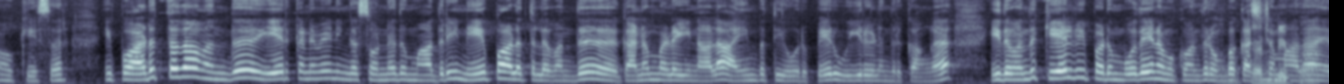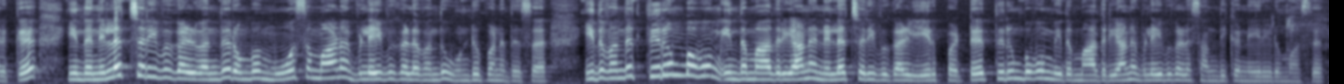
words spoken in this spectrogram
Okay sir. இப்போ அடுத்ததாக வந்து ஏற்கனவே நீங்கள் சொன்னது மாதிரி நேபாளத்தில் வந்து கனமழையினால ஐம்பத்தி ஒரு பேர் உயிரிழந்திருக்காங்க. இதை வந்து கேள்விப்படும் போதே நமக்கு வந்து ரொம்ப கஷ்டமாக தான் இருக்குது இந்த நிலச்சரிவுகள் வந்து ரொம்ப மோசமான விளைவுகளை வந்து உண்டு பண்ணுது சார். இது வந்து திரும்பவும் இந்த மாதிரியான நிலச்சரிவுகள் ஏற்பட்டு திரும்பவும் இது மாதிரியான விளைவுகளை சந்திக்க நேரிடுமா சார்?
